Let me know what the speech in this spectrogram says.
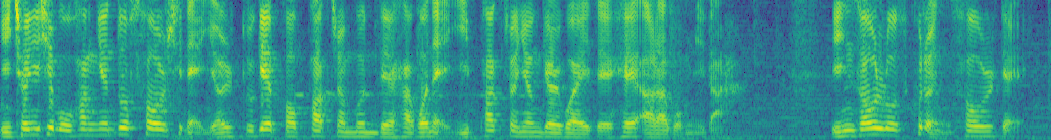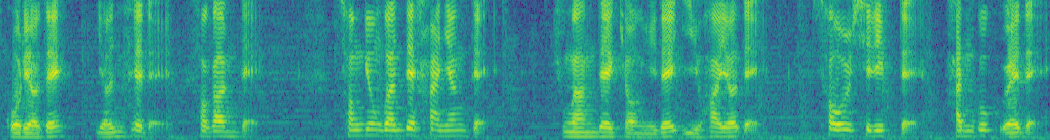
2025학년도 서울시 내 12개 법학 전문 대학원의 입학 전형 결과에 대해 알아봅니다. 인서울 로스쿨은 서울대, 고려대, 연세대, 서강대, 성균관대 한양대, 중앙대 경희대 이화여대, 서울시립대, 한국외대,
